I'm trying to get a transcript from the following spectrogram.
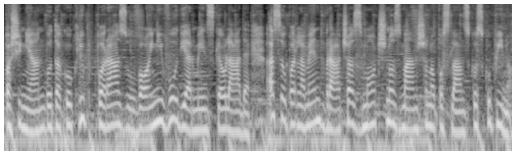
Pašinjan bo tako kljub porazu v vojni vodja armenske vlade, a se v parlament vrača z močno zmanjšano poslansko skupino.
